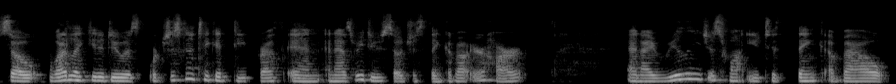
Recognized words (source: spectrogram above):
So, what I'd like you to do is we're just going to take a deep breath in. And as we do so, just think about your heart. And I really just want you to think about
